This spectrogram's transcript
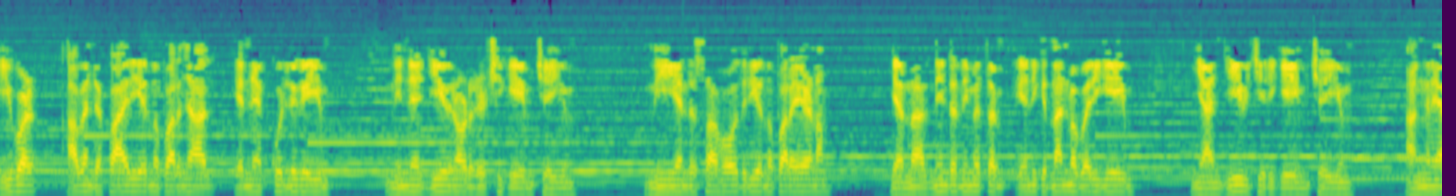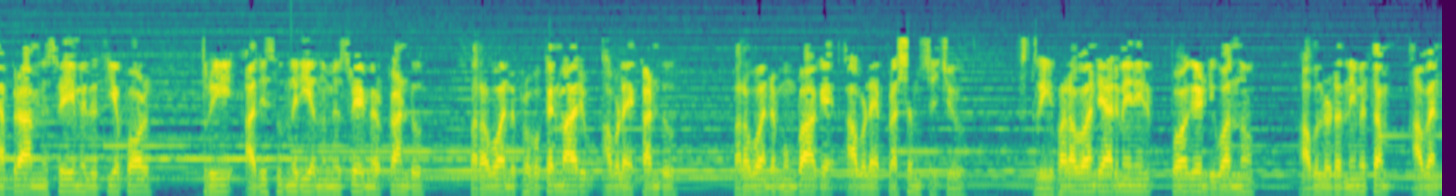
ഇവൾ അവന്റെ ഭാര്യയെന്ന് പറഞ്ഞാൽ എന്നെ കൊല്ലുകയും നിന്നെ ജീവനോടെ രക്ഷിക്കുകയും ചെയ്യും. നീ എന്റെ സഹോദരിയെന്ന് പറയണം. എന്നാൽ നിന്റെ നിമിത്തം എനിക്ക് നന്മ വരികയും ഞാൻ ജീവിച്ചിരിക്കുകയും ചെയ്യും. അങ്ങനെ അബ്രാം മിശ്രയമിലെത്തിയപ്പോൾ സ്ത്രീ അതിസുന്ദരിയെന്ന് മിശ്രയമിൽ കണ്ടു. പറവോന്റെ പ്രഭുക്കന്മാരും അവളെ കണ്ടു. പറവോന്റെ മുമ്പാകെ അവളെ പ്രശംസിച്ചു. സ്ത്രീ പറവോന്റെ അരമേനിൽ പോകേണ്ടി വന്നു. അവളുടെ നിമിത്തം അവൻ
